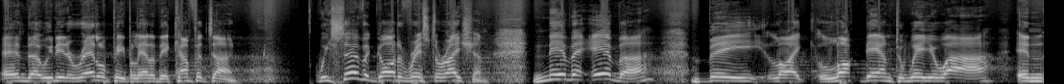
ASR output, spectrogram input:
And uh, we need to rattle people out of their comfort zone. We serve a God of restoration. Never ever be like locked down to where you are in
